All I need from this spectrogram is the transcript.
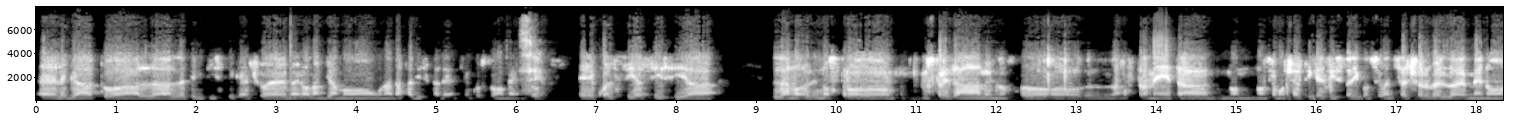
è legato al, alle tempistiche, cioè noi non abbiamo una data di scadenza in questo momento sì. e qualsiasi sia la, il, nostro, il, nostro, esame, il nostro, la nostra meta, non, non, siamo certi che esista, di conseguenza il cervello è meno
